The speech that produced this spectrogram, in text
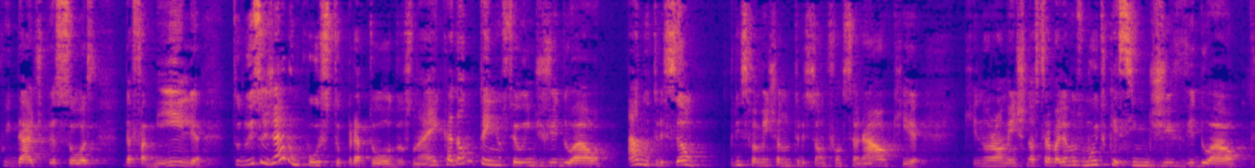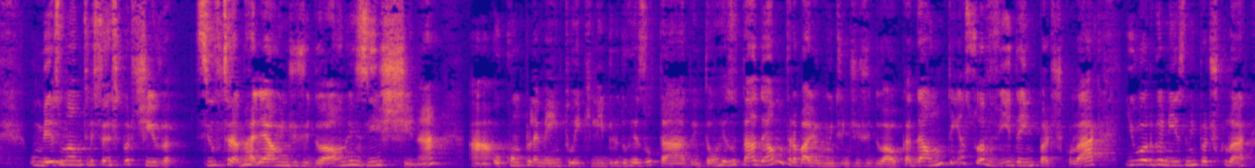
cuidar de pessoas da família, tudo isso gera um custo para todos, né? E cada um tem o seu individual. A nutrição, principalmente a nutrição funcional, que que normalmente nós trabalhamos muito com esse individual. O mesmo na nutrição esportiva. Se não trabalhar o individual, não existe, né? o complemento, o equilíbrio do resultado. Então, o resultado é um trabalho muito individual, cada um tem a sua vida em particular e o organismo em particular.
